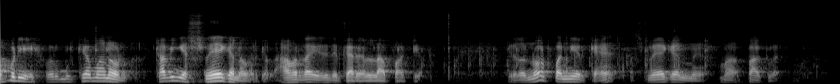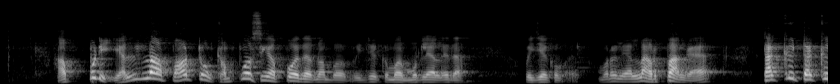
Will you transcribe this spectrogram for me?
அப்படி ஒரு முக்கியமான ஒரு கவிஞர் ஸ்நேகன் அவர்கள். அவர் தான் எழுதியிருக்கார் எல்லா பாட்டையும். இதில் நோட் பண்ணியிருக்கேன். ஸ்நேகன் பார்க்கல. அப்படி எல்லா பாட்டும் கம்போசிங் அப்போ இதை நம்ம விஜயகுமார் முரளியால் இதை விஜயகுமார் முரளி எல்லாம் இருப்பாங்க டக்கு டக்கு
